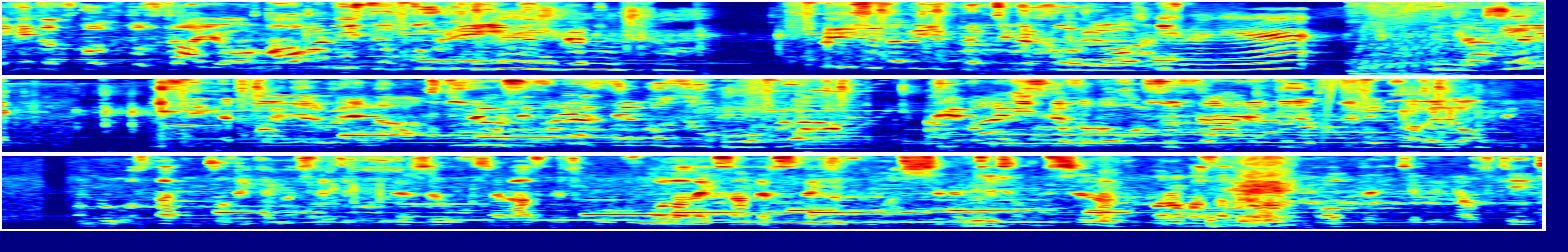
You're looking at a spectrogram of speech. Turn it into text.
Nie wiedząc skąd dostają. A on jeszcze turniej i Weź graczowi wyłącz to. się zamienił w prawdziwy Dobra, horror. I otwieranie. Unboxing. Instynkt Spidermana, który używając tylko słuchu, ukrywali skasował oszusta, ratując przy tym całe lobby. On był ostatnim człowiekiem na świecie, który żył w żelazny wpół. Paul Aleksander spędził w nim aż 73 lata. Choroba zabrała mu oddech, kiedy miał 5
